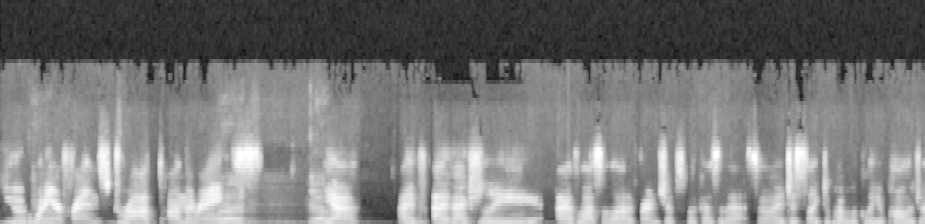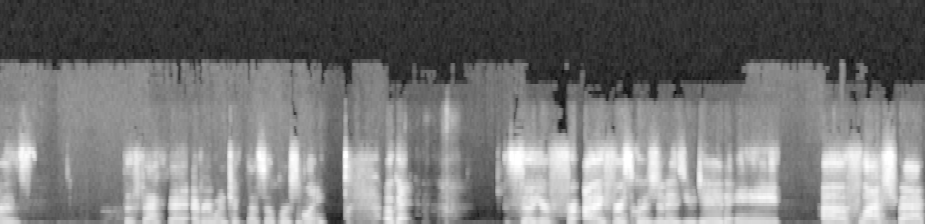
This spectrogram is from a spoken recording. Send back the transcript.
you one of your friends dropped on the ranks. yeah. yeah i've i've actually i've lost a lot of friendships because of that so i just like to publicly apologize the fact that everyone took that so personally okay so your fir- uh, first question is you did a uh, flashback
